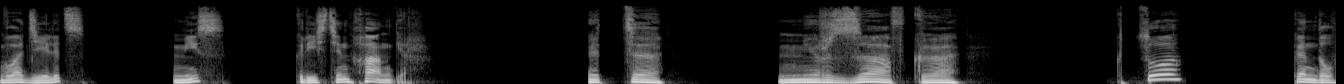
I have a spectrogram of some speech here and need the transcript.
Владелец мисс Кристин Хангер. «Это мерзавка!» «Кто?» Кэндалл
